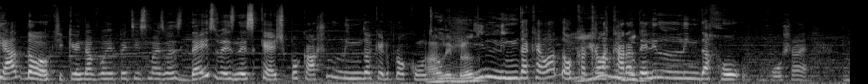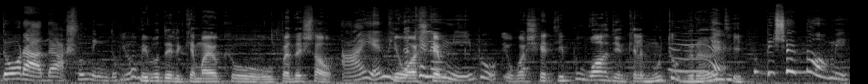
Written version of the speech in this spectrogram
e a Doc, que eu ainda vou repetir isso mais umas 10 vezes nesse cast, porque eu acho lindo aquele Pro Control Ah, lembrando- e linda aquela Doc, E aquela cara amigo- dele linda, ro... roxa, é, dourada, acho lindo. E o amiibo dele, que é maior que o, o pedestal? Ai, é Que eu lindo acho aquele que é- amiibo. Eu acho que é tipo o Guardian, que ele é muito grande. O bicho é enorme,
